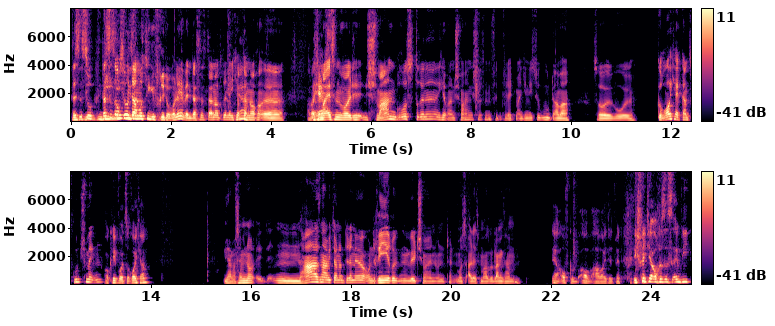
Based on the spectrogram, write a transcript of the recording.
Das ist so- die- das ist auch so Und da muss die gefrierte Rolle werden. Das ist da noch drin. Ich habe Ja. da noch, äh, Aber was ich mal essen wollte, Schwanenbrust drin. Ich habe einen Schwan geschossen. Finden vielleicht manche nicht so gut, aber soll wohl geräuchert ganz gut schmecken. Okay, wolltest du räuchern? Ja, was habe ich noch? Äh, Einen Hasen habe ich da noch drin und Rehrücken, Wildschwein und das muss alles mal so langsam. ja, aufge- aufgearbeitet werden. Ich finde ja auch, es ist irgendwie,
